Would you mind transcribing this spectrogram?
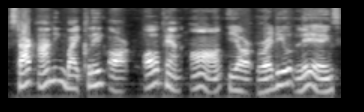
start earning by click or open on your radio links.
